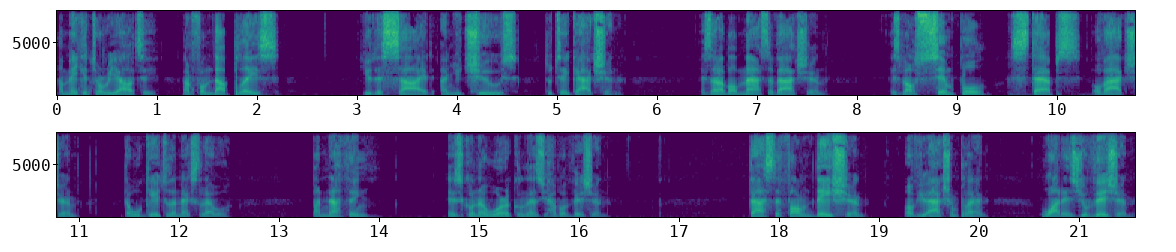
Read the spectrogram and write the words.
and make it into a reality? And from that place, you decide and you choose to take action. It's not about massive action, it's about simple steps of action that will get you to the next level. But nothing is going to work unless you have a vision. That's the foundation of your action plan. What is your vision?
